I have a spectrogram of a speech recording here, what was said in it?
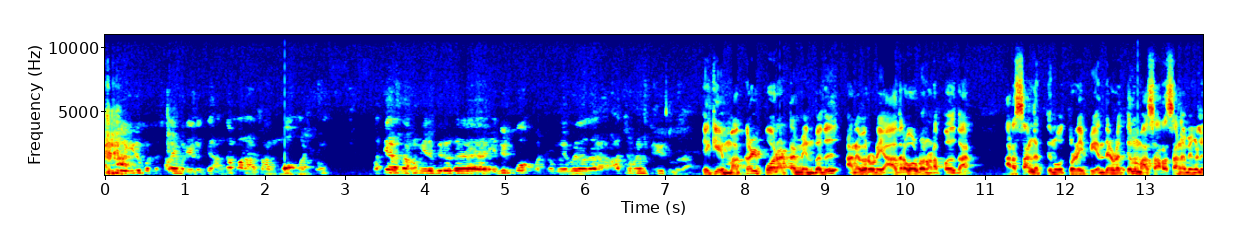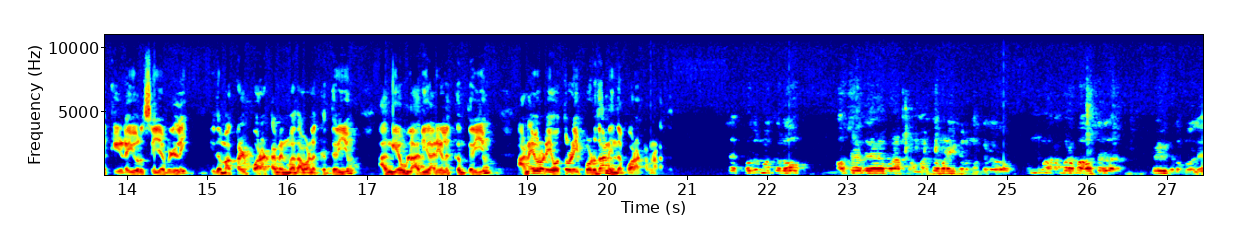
அங்கு ஈடுபட்ட சாலை மறியலுக்கு அந்தமான் அரசாங்கமோ மற்றும் மத்திய அரசாங்கம் எவ்வித எதிர்ப்போ மற்றும் எவ்வித ஆட்சேபனையும் தெரிவித்துள்ளதா? ஏகே மக்கள் போராட்டம் என்பது அனைவருடைய ஆதரவோடு நடப்பதுதான். அரசாங்கத்தின் ஒத்துழைப்பு எந்த இடத்திலும் அரச- அரசாங்கம் எங்களுக்கு இடையூறு செய்யவில்லை. இது மக்கள் போராட்டம் என்பது அவளுக்கு தெரியும். அங்கே உள்ள அதிகாரிகளுக்கும் தெரியும். அனைவருடைய ஒத்துழைப்போடு தான் இந்த போராட்டம் நடந்தது. பொதுமக்களோ அவசர தேவை மருத்துவமனைக்கு செல்லும் மக்களோ ரொம்ப ரொம்ப ரொம்ப அவசர செல்லும் போது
